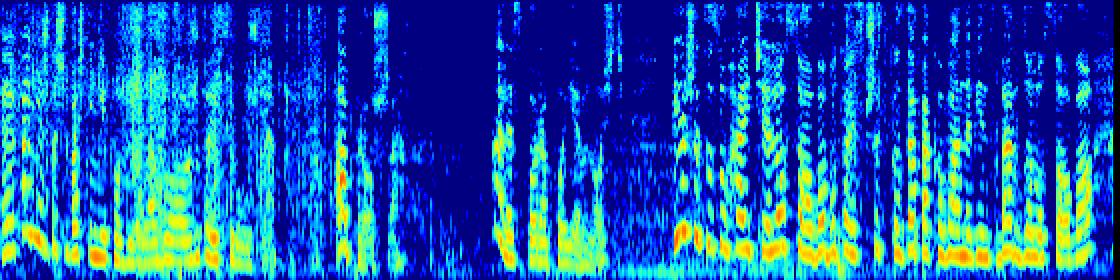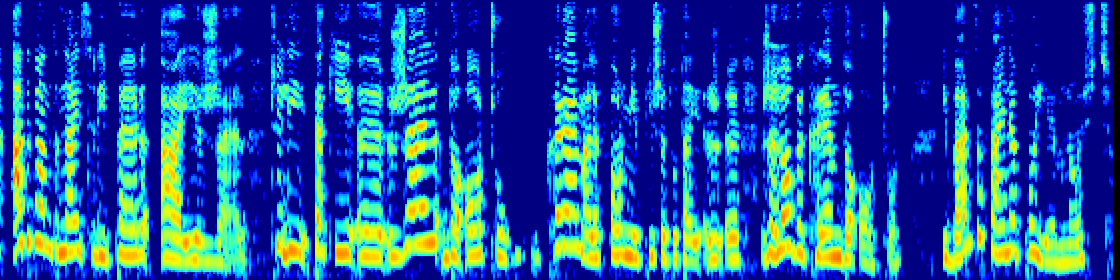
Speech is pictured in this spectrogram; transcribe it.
E, fajnie, że to się właśnie nie powiela, bo że to jest różne. O proszę, ale spora pojemność. Pierwsze to słuchajcie, losowo, bo to jest wszystko zapakowane, więc bardzo losowo. Advanced Nice Repair Eye Gel, czyli taki y, żel do oczu, krem, ale w formie piszę tutaj y, żelowy krem do oczu. I bardzo fajna pojemność.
